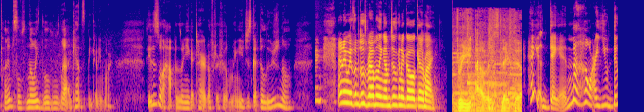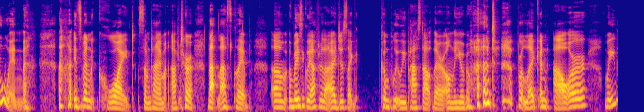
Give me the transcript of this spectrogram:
types of noises i can't speak anymore. See this is what happens when you get tired after filming. You just get delusional. Anyways i'm just rambling. I'm just gonna go. Okay bye three hours later hey again how are you doing it's been quite some time after that last clip um, and basically after that, I just like completely passed out there on the yoga mat for like an hour, maybe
